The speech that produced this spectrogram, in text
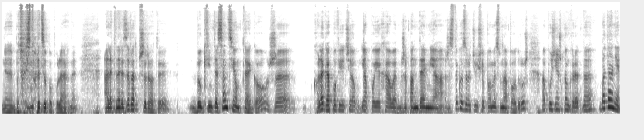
e, bo to jest bardzo popularne. Ale ten rezerwat przyrody był kwintesencją tego, że kolega powiedział, ja pojechałem, że pandemia, że z tego zrodził się pomysł na podróż, a później już konkretne badanie.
